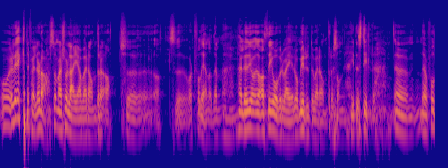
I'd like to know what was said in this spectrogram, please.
Eller ektefeller, da, som er så lei av hverandre at, uh, at uh, hvert fall en av dem Eller at de overveier å myrde hverandre sånn i det stille. På,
